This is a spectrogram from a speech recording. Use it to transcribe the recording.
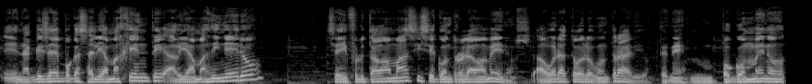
En aquella época salía más gente, había más dinero, se disfrutaba más y se controlaba menos. Ahora todo lo contrario. Tenés un poco menos,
